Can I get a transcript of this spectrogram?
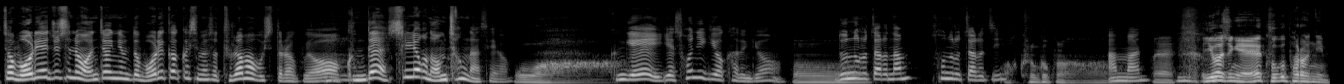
저 머리 해주시는 원장님도 머리 깎으시면서 드라마 보시더라고요. 근데 실력은 엄청나세요. 우와. 그게 이게 손이 기억하는겨. 어. 눈으로 자르남? 손으로 자르지? 어, 그런 거구나. 암만. 네. 이 와중에 9985님.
